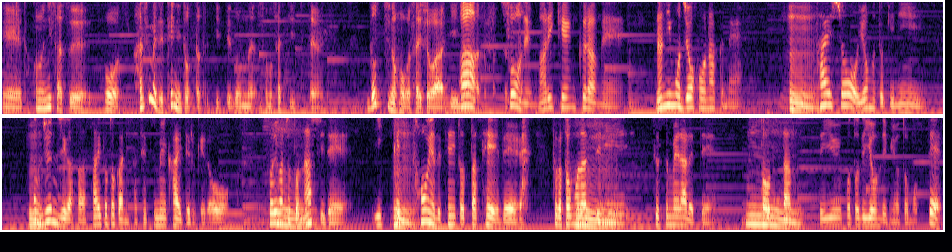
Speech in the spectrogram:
えーと、この2冊を初めて手に取った時ってどんな、そのさっき言ってたように、どっちの方が最初はいいなとか。そう。ね、マリケンクラメ、何も情報なくね、うん。最初読むときに、多分順次がさ、サイトとかにさ、説明書いてるけど、それはちょっとなしで、一回うん本屋で手に取った体で、とか友達に勧められてうん、取ったっていうことで読んでみようと思って、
